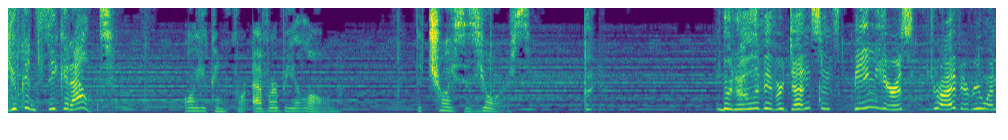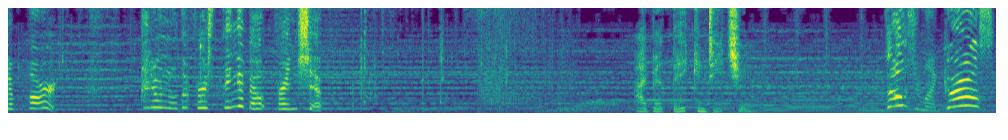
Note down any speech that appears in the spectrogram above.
You can seek it out. Or you can forever be alone. The choice is yours. But all I've ever done since being here is drive everyone apart. I don't know the first thing about friendship. I bet they can teach you. Those are my girls!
